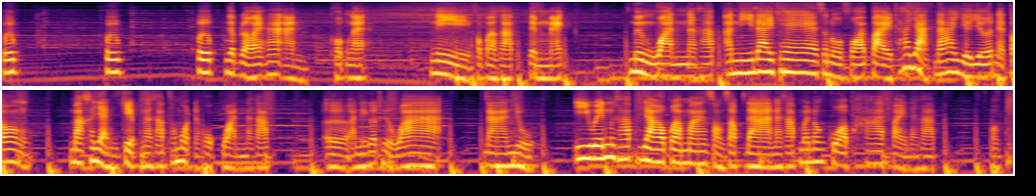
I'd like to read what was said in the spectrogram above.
ปึ๊บปึ๊บปึ๊บเรียบร้อย 5 อัน ครบแล้วนี่ครบครับ เต็ม max หนึ่งวันนะครับ อันนี้ได้แค่ Snowflake ไป ถ้าอยากได้เยอะๆเนี่ยต้องมาขยันเก็บนะครับ ทั้งหมดเนี่ยหวันนะครับ เออ อันนี้ก็ถือว่านานอยู่ อีเวนต์ครับ ยาวประมาณ 2 สัปดาห์นะครับ ไม่ต้องกลัวพลาดไปนะครับ โอเค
